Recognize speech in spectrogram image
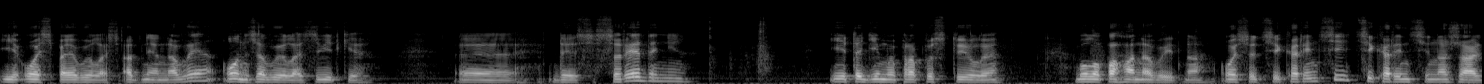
І ось появилось одне нове, он з'явилось звідки е, десь всередині. І тоді ми пропустили, було погано видно. Ось оці корінці. Ці корінці, на жаль,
